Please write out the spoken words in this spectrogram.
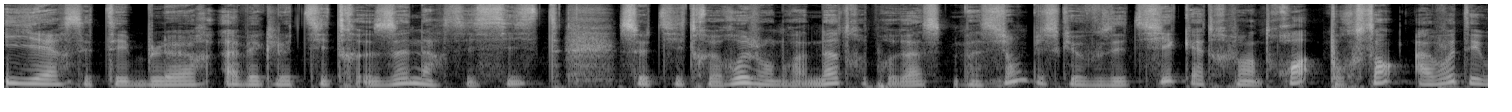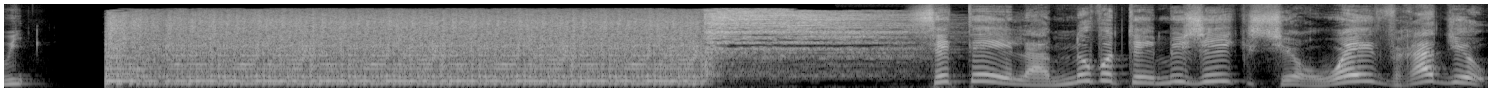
Hier, c'était Blur avec le titre The Narcissist. Ce titre rejoindra notre programmation puisque vous étiez 83% à voter oui. C'était la nouveauté musique sur Wave Radio.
